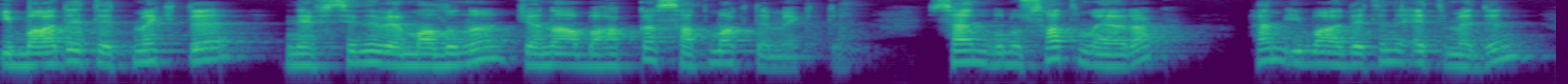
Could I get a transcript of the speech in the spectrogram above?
İbadet etmek de nefsini ve malını Cenab-ı Hakk'a satmak demekti. Sen bunu satmayarak hem ibadetini etmedin,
